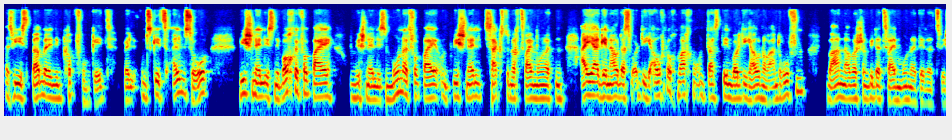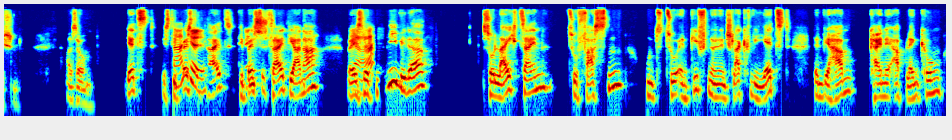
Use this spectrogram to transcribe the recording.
als wie es permanent im Kopf rumgeht. Weil uns geht es allen so, wie schnell ist eine Woche vorbei und wie schnell ist ein Monat vorbei und wie schnell sagst du nach zwei Monaten, ah ja, genau, das wollte ich auch noch machen und das, den wollte ich auch noch anrufen, waren aber schon wieder zwei Monate dazwischen. Also jetzt ist die Daniel, beste Zeit, die Mensch. beste Zeit, Jana, weil ja. es wird nie wieder so leicht sein zu fasten und zu entgiften und entschlacken wie jetzt, denn wir haben keine Ablenkung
